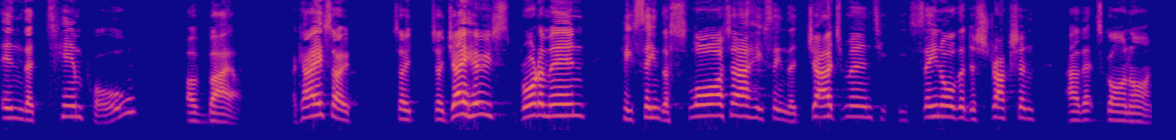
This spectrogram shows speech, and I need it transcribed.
in the temple of Baal. Okay, so, so, so Jehu's brought him in. He's seen the slaughter, he's seen the judgment, he's seen all the destruction uh, that's gone on.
